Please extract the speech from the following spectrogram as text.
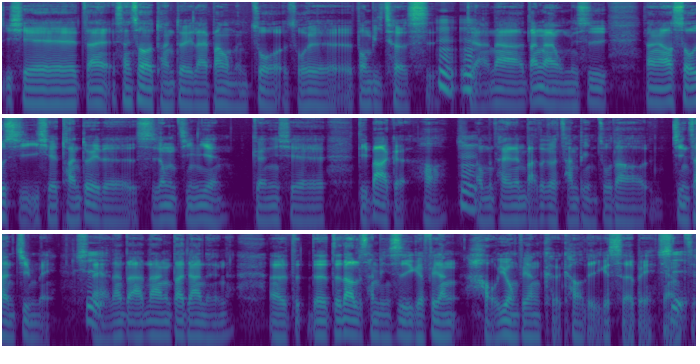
一些在三兽的团队来帮我们做所谓的封闭测试，嗯嗯，对啊。那当然我们是当然要收集一些团队的使用经验跟一些 debug，哈，嗯，我们才能把这个产品做到尽善尽美。是，让大家让大家能呃得得得到的产品是一个非常好用、非常可靠的一个设备，这样子。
